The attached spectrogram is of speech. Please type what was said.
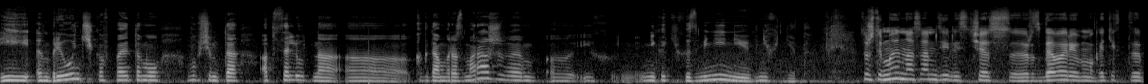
и эмбриончиков, поэтому, в общем-то, абсолютно, э, когда мы размораживаем э, их, никаких изменений в них нет. Слушайте, мы на самом деле сейчас разговариваем о каких-то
